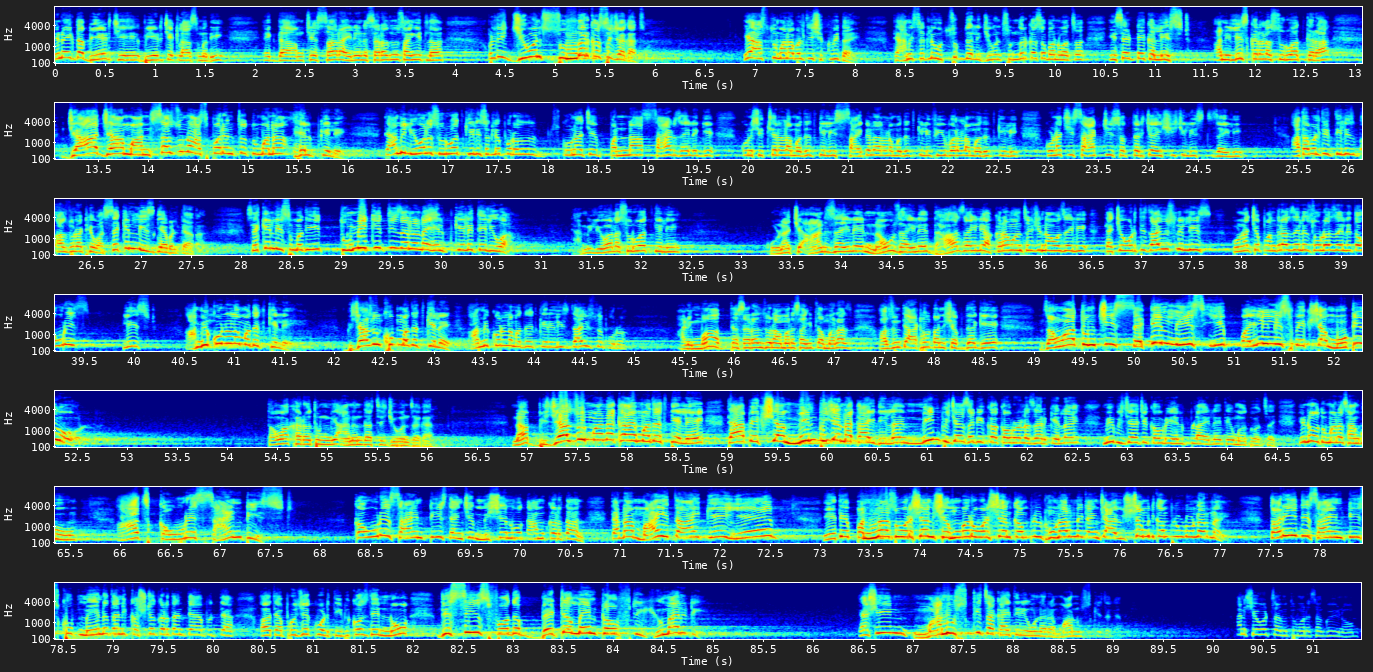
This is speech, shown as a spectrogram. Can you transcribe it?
You know एकदा बी एडचे बी एडचे क्लासमध्ये एकदा आमचे सर आले आणि अजून सांगितलं पण ते जीवन सुंदर कसं जगाचं? हे आज तुम्हाला बोलते शिकवित आहे. ते आम्ही सगळे उत्सुक झाले जीवन सुंदर कसं बनवायचं? हे सेट टेक अ लिस्ट आणि लिस्ट करायला सुरुवात करा. ज्या ज्या माणसातून आजपर्यंत तुम्हाला हेल्प केले ते आम्ही लिहायला सुरुवात केली सगळे पुर कोणाचे पन्नास साठ झाले गे कोणी शिक्षणाला मदत केली सायकलाला मदत केली फी भरायला मदत केली कोणाची साठची सत्तरची ऐंशीची लिस्ट जायली. आता बोलते ती लिस्ट बाजूला ठेवा. सेकंड लिस्ट घ्या बोलते आता. सेकंड लिस्टमध्ये तुम्ही किती जणांना हेल्प केले ते लिहा आम्ही लिहायला सुरुवात केली. कोणाचे आठ जायले नऊ जायले दहा जायले अकरा माणसाची नावं जायली त्याच्यावरती जायूच नाही लिस्ट कोणाचे पंधरा जायले सोळा जायले तेवढीच लिस्ट आम्ही कोणाला मदत केले? बिजा अजून खूप मदत केले. आम्ही कोणाला मदत केली? लिस्ट जाईच ना पुरं. आणि मग त्या सरांजून आम्हाला सांगितलं मला अजून ते आठवताना शब्द घे. जेव्हा तुमची सेकंड लिस्ट ही पहिली लिस्टपेक्षा मोठी होईल तेव्हा खरं तुम्ही आनंदाचं जीवन जगाल. ना बीजाजून मला काय मदत केले त्यापेक्षा मीन बीजांना काय दिलंय? मीन बीजासाठी का कवरेला जर केलंय मी बिजाची कवरे हेल्प लायलंय ते महत्त्वाचं आहे. यु नो तुम्हाला सांगू आज कवरे सायंटिस्ट कवरे सायंटिस्ट त्यांचे मिशन व काम करतात. त्यांना माहीत आहे की हे येते पन्नास वर्षां शंभर वर्षां कंप्लीट होणार नाही त्यांच्या आयुष्यामध्ये कंप्लीट होणार नाही. तरी ते सायंटिस्ट खूप मेहनत आणि कष्ट करतात त्या त्या त्या प्रोजेक्टवरती because they know this is for the betterment of the humanity अशी माणुसकीचा काहीतरी होणार आहे माणुसकीचा काय आणि शेवटचा मी तुम्हाला सांगू यु नो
